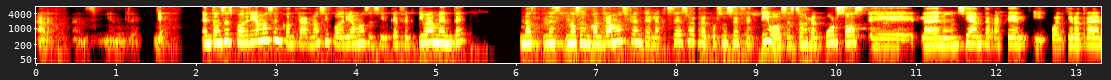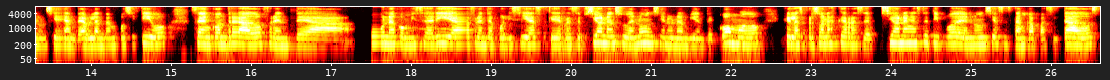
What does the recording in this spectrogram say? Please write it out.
A ver, el siguiente. Ya. Entonces podríamos encontrarnos y podríamos decir que efectivamente nos, nos, encontramos frente al acceso a recursos efectivos. Estos recursos, eh, la denunciante Raquel y cualquier otra denunciante hablando en positivo, se ha encontrado frente a una comisaría frente a policías que recepcionan su denuncia en un ambiente cómodo, que las personas que recepcionan este tipo de denuncias están capacitados,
